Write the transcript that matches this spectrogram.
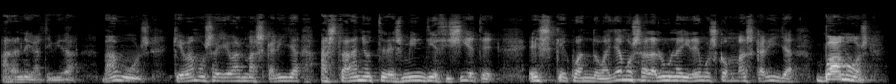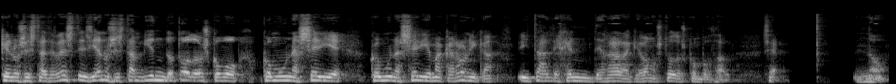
a la negatividad. Vamos, que vamos a llevar mascarilla hasta el año 3017. Es que cuando vayamos a la luna iremos con mascarilla. Vamos, que los extraterrestres ya nos están viendo todos como, como una serie, como una serie macarrónica y tal de gente rara que vamos todos con bozal. O sea, no,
